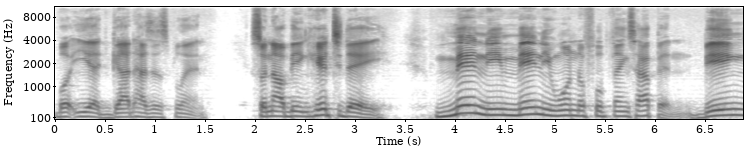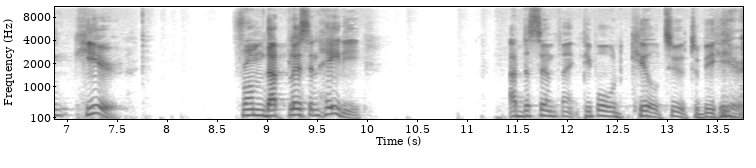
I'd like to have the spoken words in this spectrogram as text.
But yet, God has His plan. So now, being here today, many, many wonderful things happen. Being here from that place in Haiti, at the same thing, people would kill too to be here.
